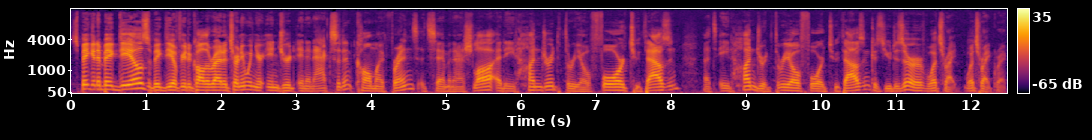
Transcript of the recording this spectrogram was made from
Speaking of big deals, a big deal for you to call the right attorney when you're injured in an accident. Call my friends at Sam and Ash Law at 800 304 2000. That's 800 304 2000 because you deserve what's right. What's right, Greg?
